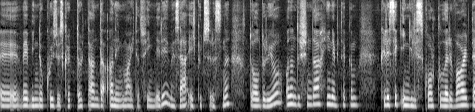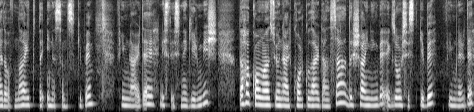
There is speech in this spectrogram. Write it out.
e, ve 1944'ten The Uninvited filmleri mesela ilk üç sırasını dolduruyor. Onun dışında yine bir takım klasik İngiliz korkuları var. Dead of Night, The Innocents gibi filmlerde listesine girmiş. Daha konvansiyonel korkulardansa The Shining ve Exorcist gibi filmleri de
